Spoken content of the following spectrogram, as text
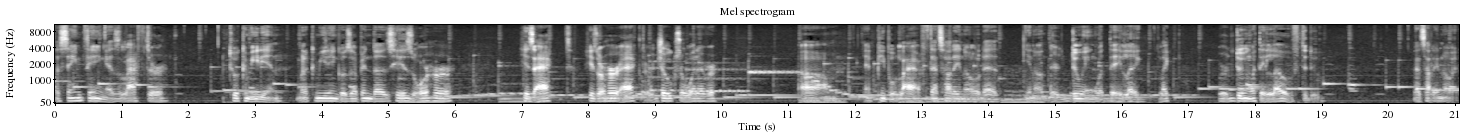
the same thing as laughter to a comedian. When a comedian goes up and does his or her his act, his or her act, or jokes or whatever, um, and people laugh. That's how they know that you know they're doing what they like, like or doing what they love to do. That's how they know it.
